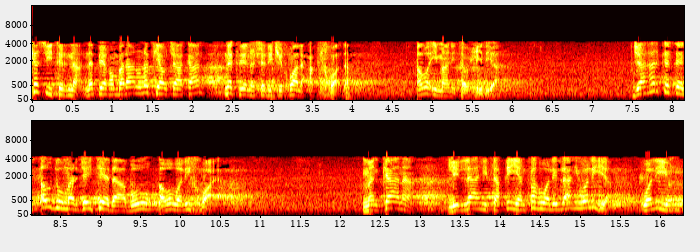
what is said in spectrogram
کەسی ترنا نە پێغەمبەران و نە پیاوچاکان نەکرێنە شەریکی خوا لە حەقی خوادا ئەوە ئیمانی تەوحیدیە جا هەر کەسێک ئەو دوو مەرجەی تێدا بوو ئەوە وەلی خوایە من كان لله تقيا فهو لله وليا ولي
